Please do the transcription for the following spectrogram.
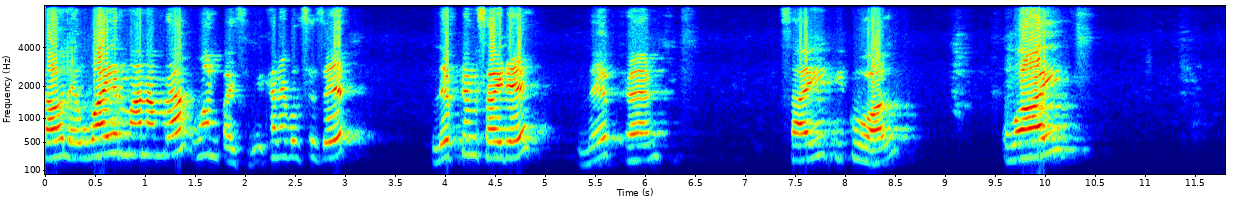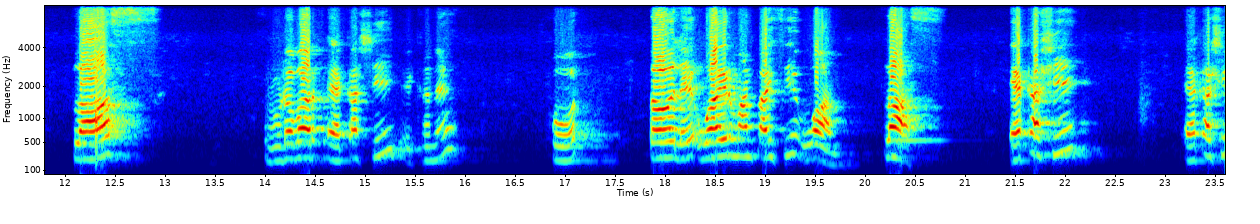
তাহলে ওয়াই এর মান আমরা ওয়ান পাইছি। এখানে বলছে যে লেফট হ্যান্ড সাইডে left hand side equal Y plus root আবার একাশি, এখানে ফোর তাহলে ওয়াই এর মান পাইছি ওয়ান প্লাস একাশি একাশি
